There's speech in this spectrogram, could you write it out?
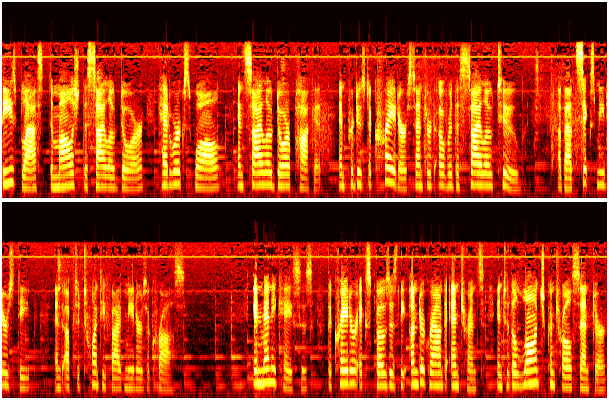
These blasts demolished the silo door, headworks wall, and silo door pocket and produced a crater centered over the silo tube, about 6 meters deep and up to 25 meters across. In many cases, the crater exposes the underground entrance into the launch control center,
